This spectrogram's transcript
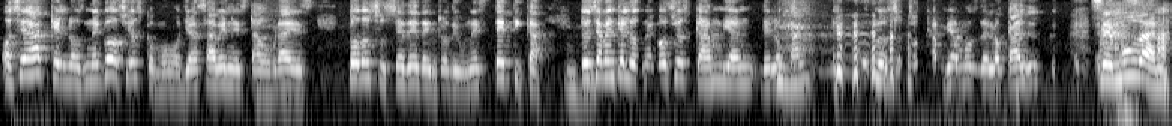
O sea que los negocios, como ya saben, esta obra es, todo sucede dentro de una estética. Entonces ya ven que los negocios cambian de local, nosotros cambiamos de local. Se mudan.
